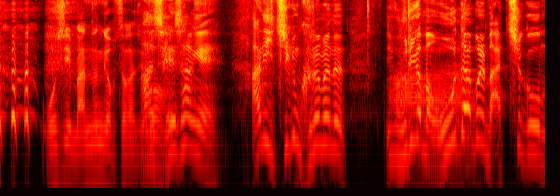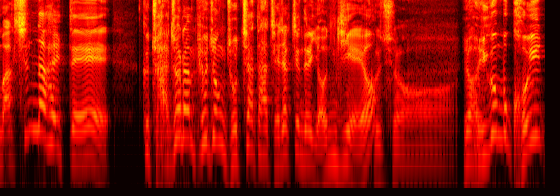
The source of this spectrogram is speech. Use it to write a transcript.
옷이 맞는 게 없어가지고. 아 세상에. 아니 지금 그러면은 우리가 막 오답을 맞추고 막 신나 할 때 그 좌절한 표정조차 다 제작진들의 연기예요? 그렇죠. 야 이건 뭐 거의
